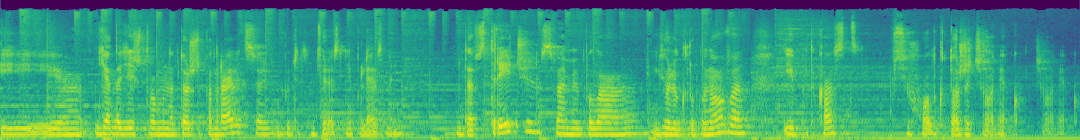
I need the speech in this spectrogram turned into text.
И я надеюсь, что вам она тоже понравится, будет интересной и полезной. До встречи. С вами была Юля Грубунова и подкаст «Психолог тоже человек». человек.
